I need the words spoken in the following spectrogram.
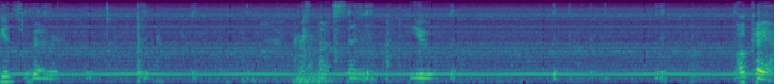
Gets better. Let's not send you. Okay.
